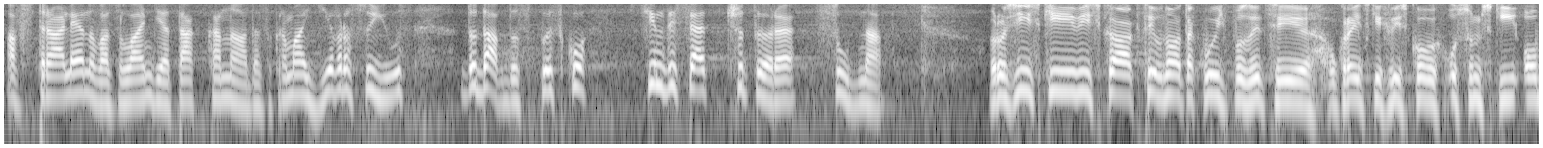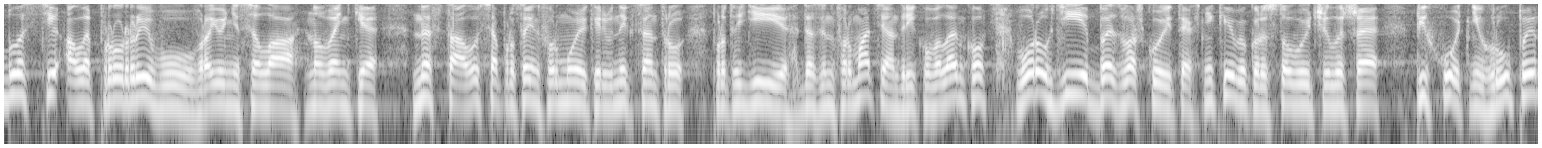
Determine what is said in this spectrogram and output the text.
Австралія, Нова Зеландія та Канада. Зокрема, Євросоюз додав до списку 74 судна. Російські війська активно атакують позиції українських військових у Сумській області, але прориву в районі села Новеньке не сталося. Про це інформує керівник центру протидії дезінформації Андрій Коваленко. Ворог діє без важкої техніки, використовуючи лише піхотні групи.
